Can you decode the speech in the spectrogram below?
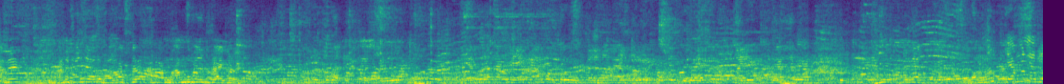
আমি আমি খাইতে আমার ভালো লাগছে করে। কেমন লাগল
